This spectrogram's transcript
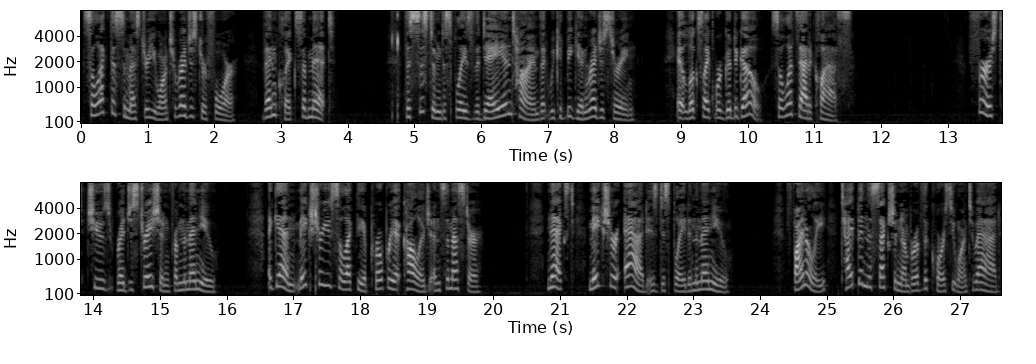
select the semester you want to register for, then click Submit. The system displays the day and time that we could begin registering. It looks like we're good to go, so let's add a class. First, choose Registration from the menu. Again, make sure you select the appropriate college and semester. Next, make sure Add is displayed in the menu. Finally, type in the section number of the course you want to add.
